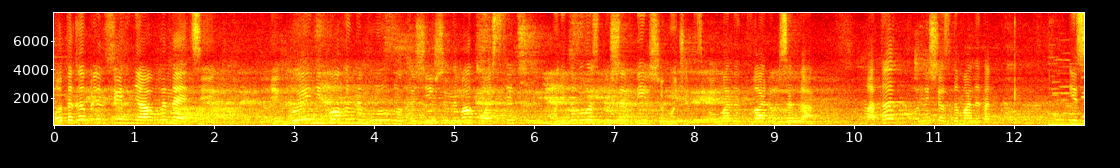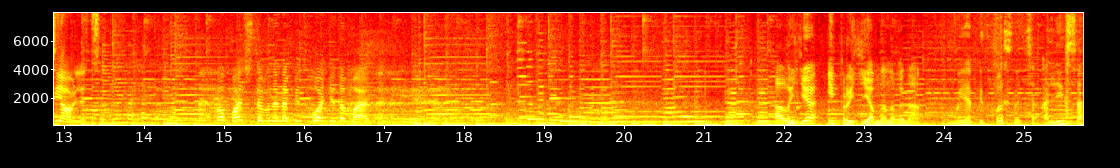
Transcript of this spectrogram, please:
Отака, блін, фігня в Венеції. Якби нікого не було, ну точніше нема гостів, мені довелось би ще більше мучитись, бо в мене два рюкзака. А так, вони зараз до мене так і з'являться. О, бачите, вони на підході до мене. Але є і приємна новина. Моя підписниця Аліса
